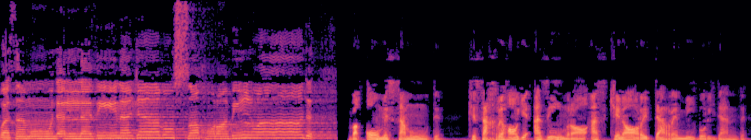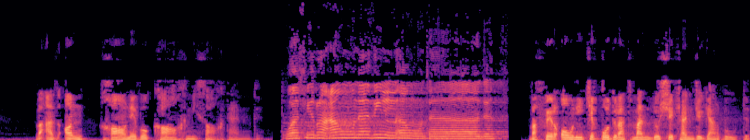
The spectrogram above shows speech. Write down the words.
و ثمود الذين جابوا الصخر بالواد. و قوم سمود که صخره‌های عظیم را از کنار دره می بریدند و از آن خانه و کاخ می ساختند و فرعون ذی الاوتاد. و فرعونی که قدرتمند و شکنجهگر بود.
